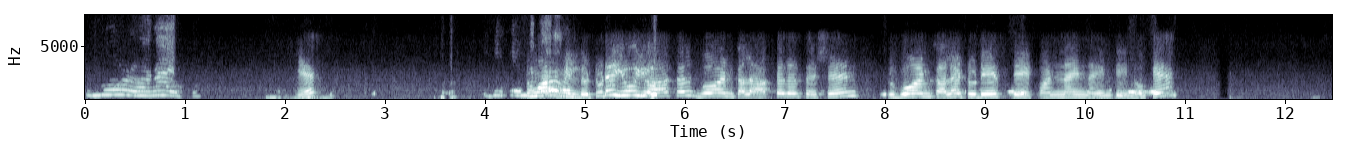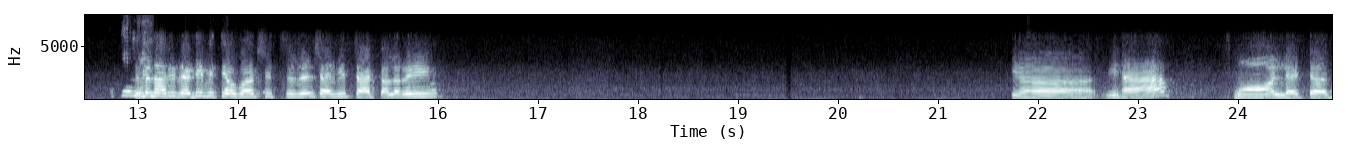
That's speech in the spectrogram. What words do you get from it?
Tomorrow night. Yes? Tomorrow we'll do. Today you yourself go and color. After the session, you go and color today's date, 1919. Okay? Children, are you ready with your worksheet? Children, shall we start coloring? Here we have small letter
